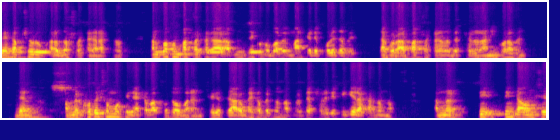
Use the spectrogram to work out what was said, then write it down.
ব্যাকআপ স্বরূপ আরও দশ লাখ টাকা রাখতে হবে। কারণ প্রথম পাঁচ লাখ টাকা আপনি যে কোনো ভাবে মার্কেটে পড়ে যাবে, তারপর আর পাঁচ লাখ টাকা ব্যবসাটা রানিং করাবেন। দেন আপনার ক্ষতির সম্মুখীন একটা ভাগ হতেও পারেন। সেক্ষেত্রে আরও ব্যাকআপের জন্য আপনার ব্যবসাটাকে টিকিয়ে রাখার জন্য আপনার তিনটা অংশে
